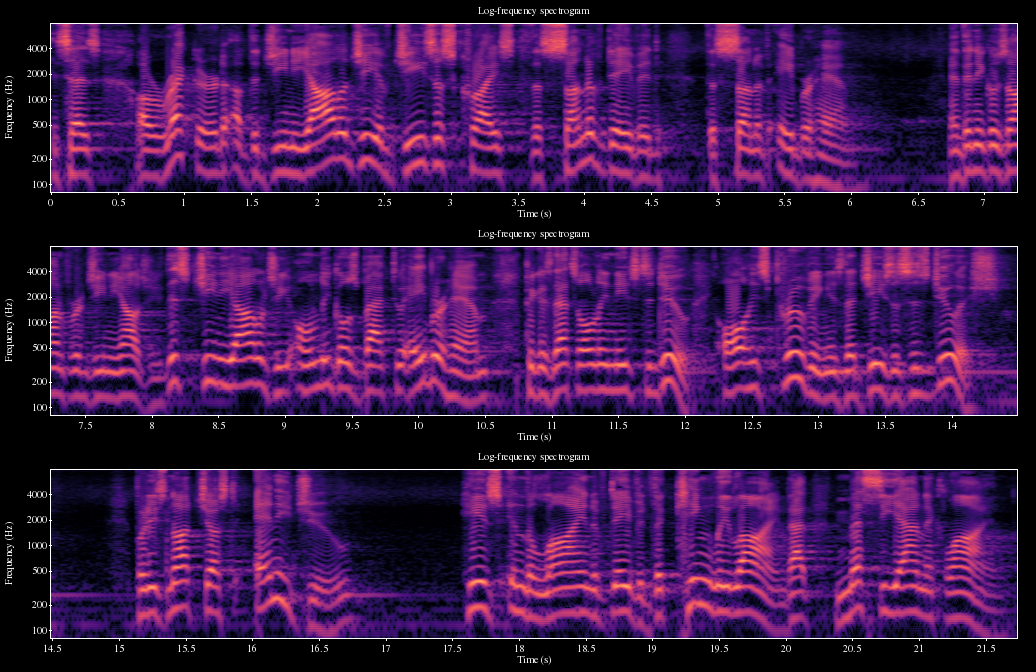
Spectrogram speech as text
It says, A record of the genealogy of Jesus Christ, the son of David, the son of Abraham. And then he goes on for a genealogy. This genealogy only goes back to Abraham because that's all he needs to do. All he's proving is that Jesus is Jewish. But he's not just any Jew, he is in the line of David, the kingly line, that messianic line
